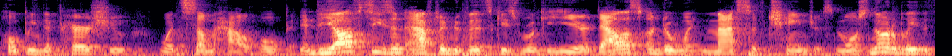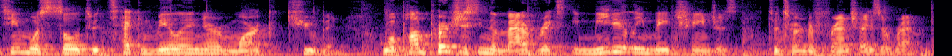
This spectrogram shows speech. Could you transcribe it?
hoping the parachute would somehow open. In the offseason after Nowitzki's rookie year, Dallas underwent massive changes. Most notably, the team was sold to tech millionaire Mark Cuban, who upon purchasing the Mavericks immediately made changes to turn the franchise around.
